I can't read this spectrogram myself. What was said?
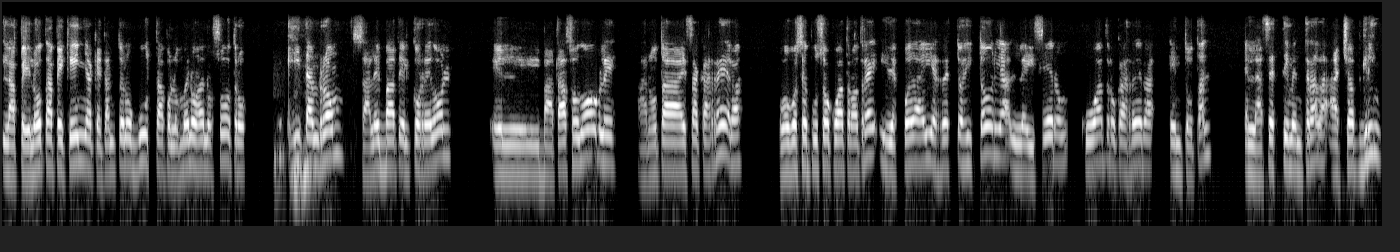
la pelota pequeña que tanto nos gusta, por lo menos a nosotros. Hit and run, sale el bate el corredor, el batazo doble, anota esa carrera. Luego se puso 4 a 3 y después de ahí el resto es historia. Le hicieron cuatro carreras en total en la séptima entrada a Chad Green,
